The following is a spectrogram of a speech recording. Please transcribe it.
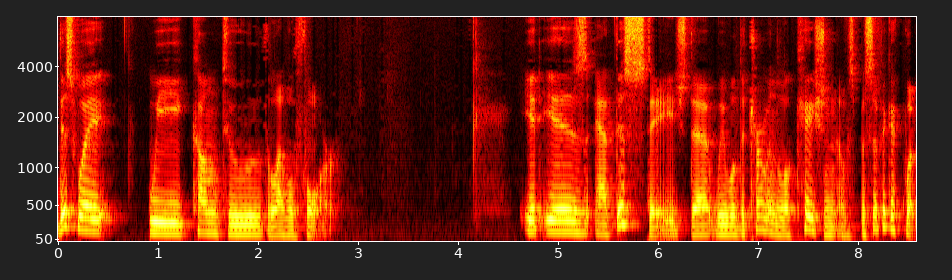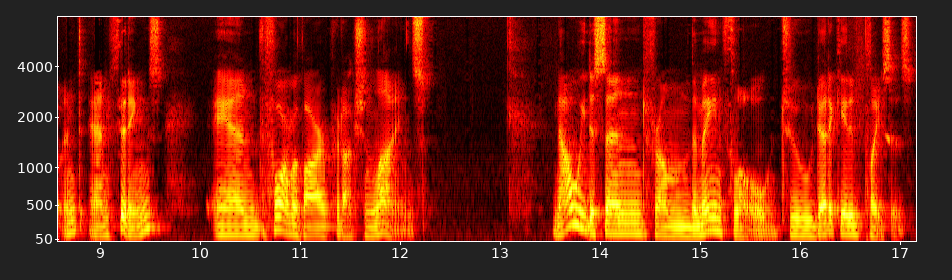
This way, we come to the level 4. It is at this stage that we will determine the location of specific equipment and fittings and the form of our production lines. Now we descend from the main flow to dedicated places.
